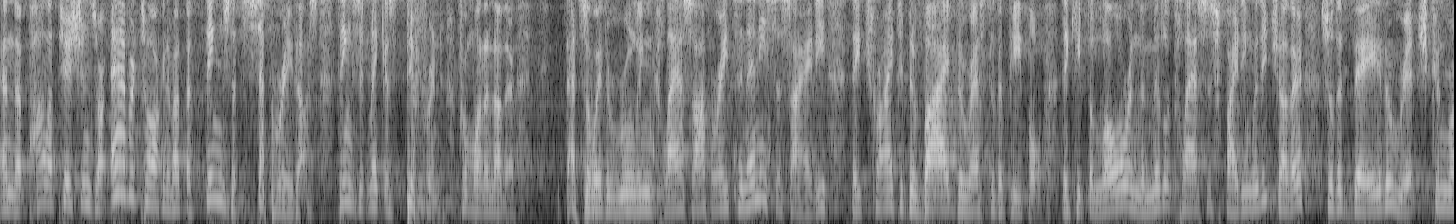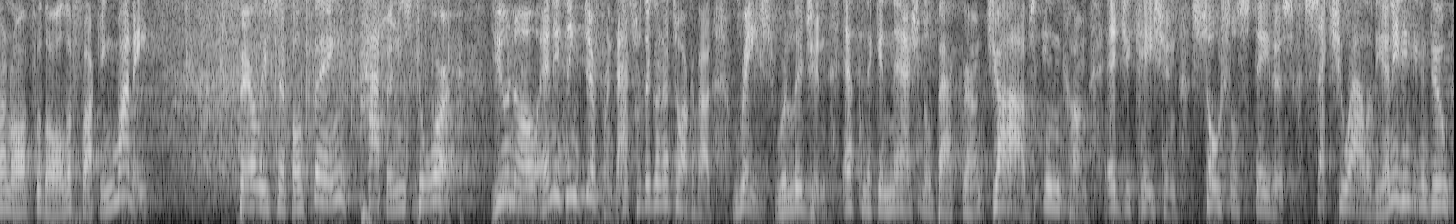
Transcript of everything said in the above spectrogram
and the politicians are ever talking about, the things that separate us, things that make us different from one another. That's the way the ruling class operates in any society. They try to divide the rest of the people. They keep the lower and the middle classes fighting with each other so that they, the rich, can run off with all the fucking money fairly simple thing happens to work. You know, anything different, that's what they're going to talk about. Race, religion, ethnic and national background, jobs, income, education, social status, sexuality, anything they can do,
